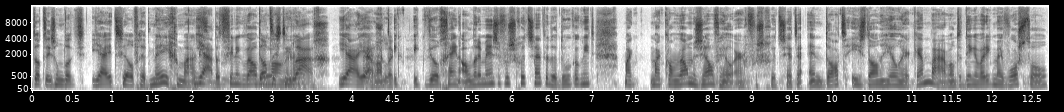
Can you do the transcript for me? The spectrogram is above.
dat is omdat jij het zelf hebt meegemaakt. Ja, dat vind ik wel dat is belangrijk. die laag. Ja, ja want ik, ik wil geen andere mensen voor schut zetten. Dat doe ik ook niet. Maar, maar ik kan wel mezelf heel erg voor schut zetten. En dat is dan heel herkenbaar. Want de dingen waar ik mee worstel...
